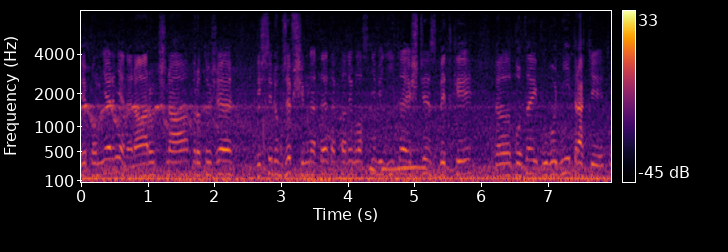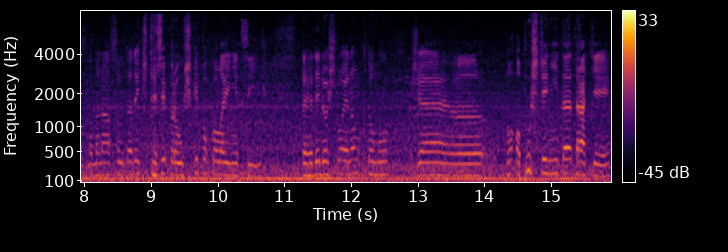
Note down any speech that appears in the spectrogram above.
je poměrně nenáročná, protože když si dobře všimnete, tak tady vlastně vidíte ještě zbytky eh, po té původní trati, to znamená, jsou tady čtyři proužky po kolejnicích. Tehdy došlo jenom k tomu, že eh, po opuštění té trati,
